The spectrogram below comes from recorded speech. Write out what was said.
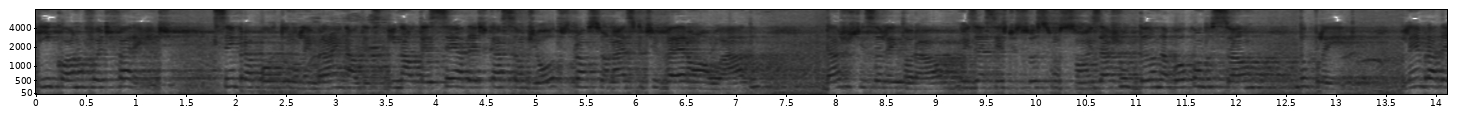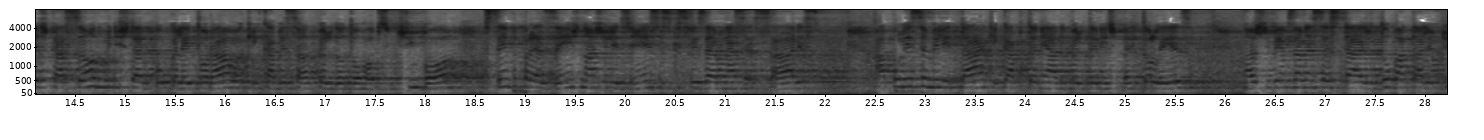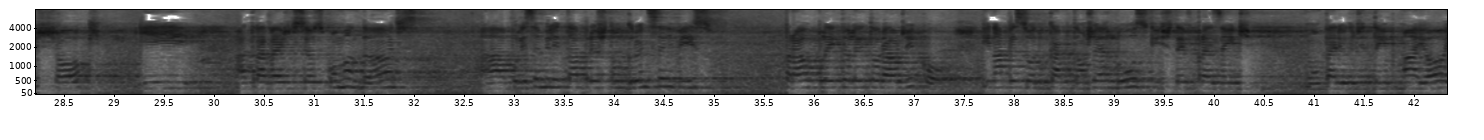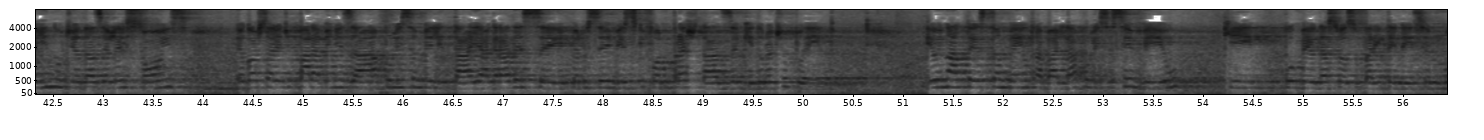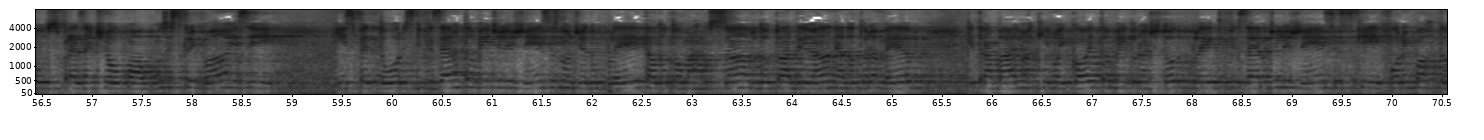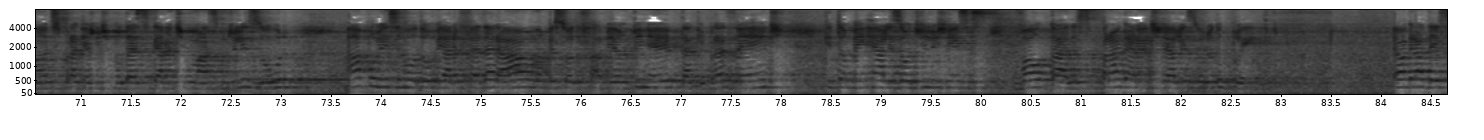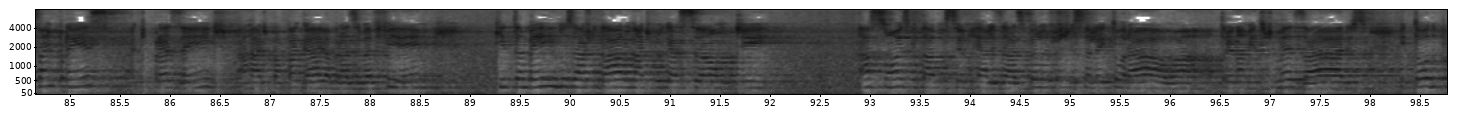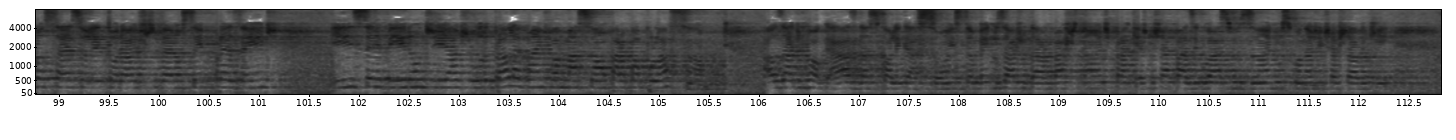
E em COR não foi diferente. Sempre é oportuno lembrar e enaltecer a dedicação de outros profissionais que tiveram ao lado da Justiça Eleitoral no exercício de suas funções, ajudando a boa condução do pleito. Lembra a dedicação do Ministério Público Eleitoral, aqui encabeçado pelo Dr. Robson Timbó, sempre presente nas diligências que se fizeram necessárias. A Polícia Militar, que capitaneada pelo Tenente Bertoleza, nós tivemos a necessidade do batalhão de choque e, através dos seus comandantes, a Polícia Militar prestou um grande serviço para o pleito eleitoral de Icó. E na capitão Gerlus, que esteve presente num período de tempo maior e no dia das eleições, eu gostaria de parabenizar a Polícia Militar e agradecer pelos serviços que foram prestados aqui durante o pleito. Eu enalteço também o trabalho da Polícia Civil, que, por meio da sua superintendência, nos presenteou com alguns escrivães e, e inspetores que fizeram também diligências no dia do pleito, ao doutor Marcos Sandro, doutor Adriano e a doutora Melo, que trabalham aqui no ICO e também durante todo o pleito fizeram diligências que foram importantes para que a gente pudesse garantir o máximo de lisura. A Polícia Rodoviária Federal, na pessoa do Fabiano Pinheiro, que está aqui presente, que também realizou diligências voltadas para garantir a lisura do pleito. Eu agradeço à imprensa aqui presente, a Rádio Papagaio, a Brasil FM, também nos ajudaram na divulgação de ações que estavam sendo realizadas pela Justiça Eleitoral, a treinamento de mesários e todo o processo eleitoral estiveram sempre presentes e serviram ajuda para levar informação para a população. Aos advogados das coligações também nos ajudaram bastante para que a gente apaziguasse os ânimos quando a gente achava que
